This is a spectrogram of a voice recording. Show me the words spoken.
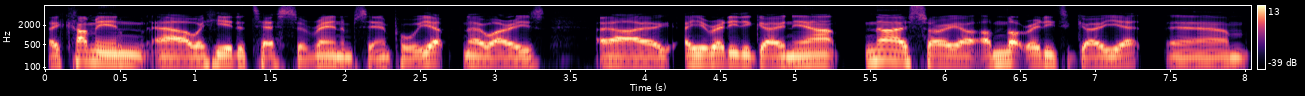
They come in. Uh, we're here to test a random sample. Yep, no worries. Uh, are you ready to go now? No, sorry, I- I'm not ready to go yet. Um,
